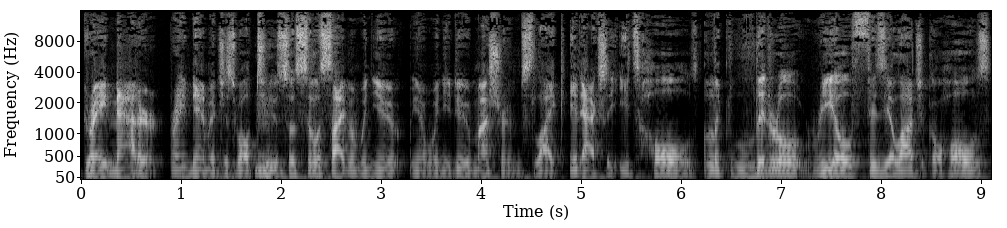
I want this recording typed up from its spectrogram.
gray matter brain damage as well too. So psilocybin when you you know when you do mushrooms like it actually eats holes like literal real physiological holes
